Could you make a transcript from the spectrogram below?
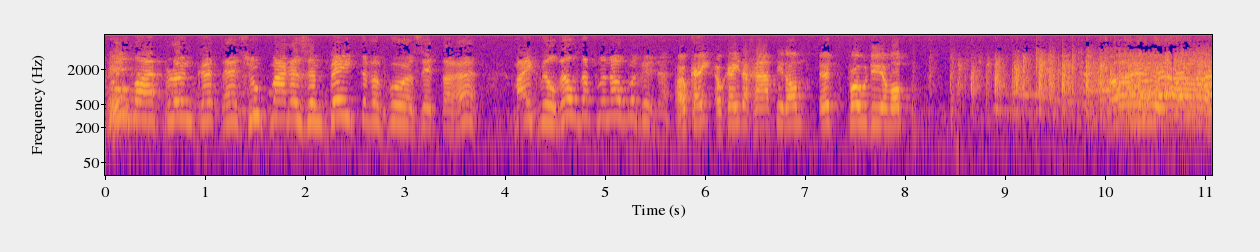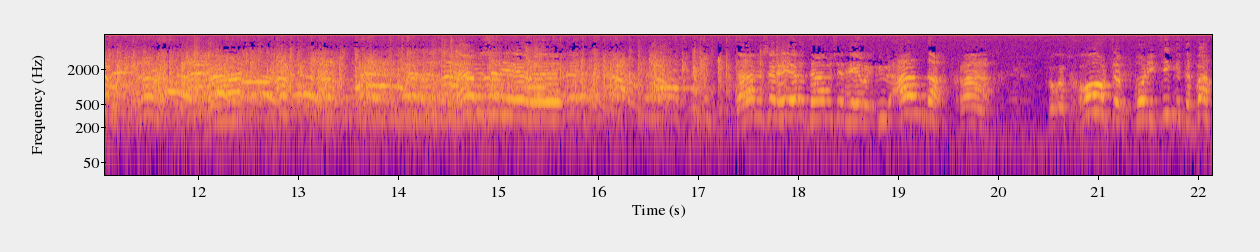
Doe maar, Plunkert, hè. Zoek maar eens een betere voorzitter, hè. Maar ik wil wel dat we nou beginnen. Oké, oké, dan gaat hij dan. Het podium op. Dames grote politieke debat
